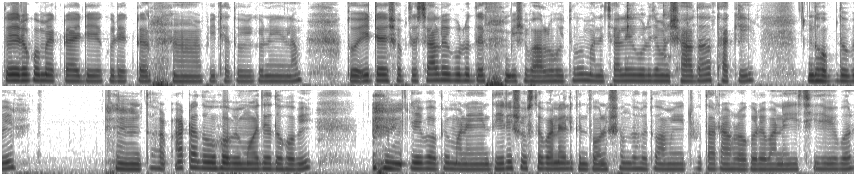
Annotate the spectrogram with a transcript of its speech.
তো এরকম একটা আইডিয়া করে একটা পিঠা তৈরি করে নিলাম তো এটা সবচেয়ে চালের গুঁড়ো দেখ বেশি ভালো হতো মানে চালের গুঁড়ো যেমন সাদা থাকে, ধবধবে তার আটা দেওয়া হবে, ময়দা দেওয়া হবে। এইভাবে মানে ধীরে সুস্থে বানালে কিন্তু অনেক সুন্দর হতো আমি একটু তাড়াহুড়া করে বানিয়েছি এবার।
